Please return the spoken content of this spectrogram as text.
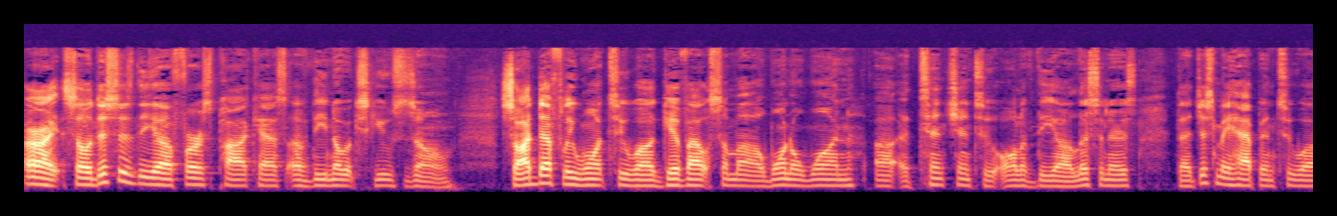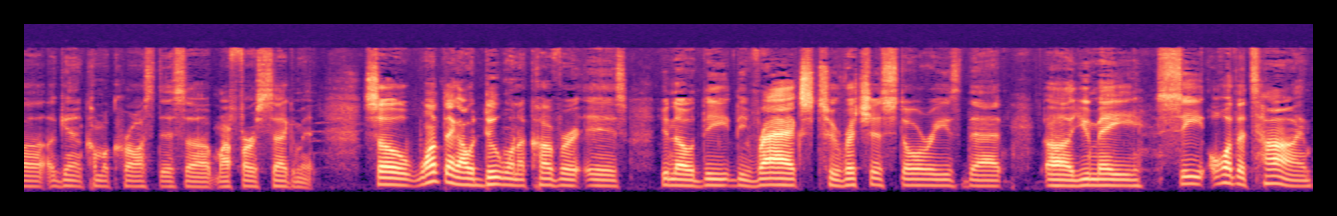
All right, so this is the uh, first podcast of the No Excuse Zone. So I definitely want to uh, give out some uh, one-on-one uh, attention to all of the uh, listeners that just may happen to uh, again come across this uh, my first segment. So one thing I would do want to cover is you know the the rags to riches stories that uh, you may see all the time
